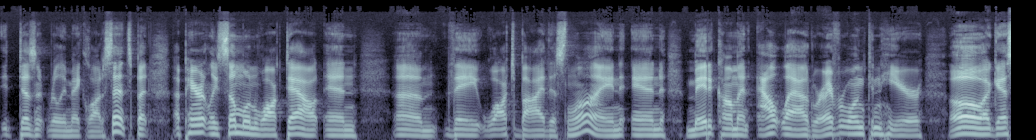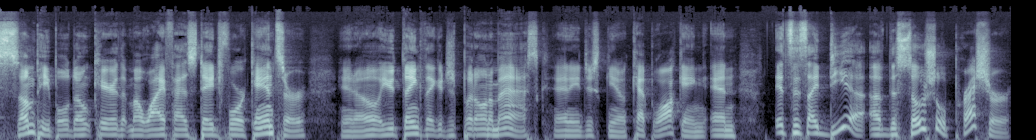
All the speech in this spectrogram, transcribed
it doesn't really make a lot of sense. But apparently, someone walked out and um, they walked by this line and made a comment out loud where everyone can hear. Oh, I guess some people don't care that my wife has stage four cancer. You know, you'd think they could just put on a mask. And he just, you know, kept walking. And it's this idea of the social pressure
